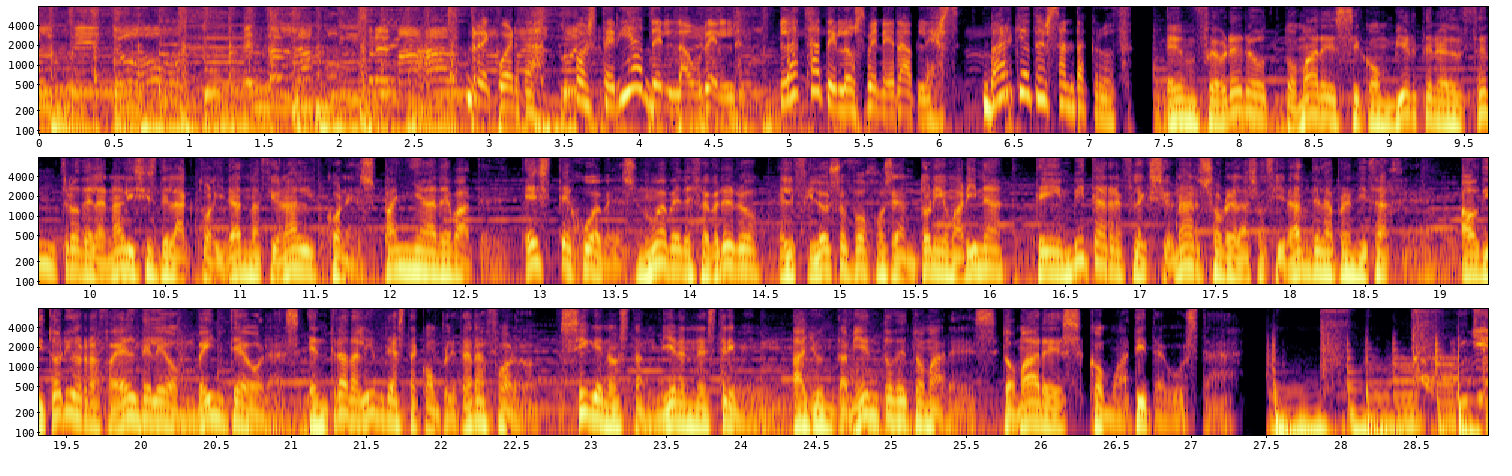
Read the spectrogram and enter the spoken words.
Recuerda, Hostería del Laurel, Plaza de los Venerables, Barrio de Santa Cruz. En febrero, Tomares se convierte en el centro del análisis de la actualidad nacional con España a debate. Este jueves 9 de febrero, el filósofo José Antonio Marina te invita a reflexionar sobre la sociedad del aprendizaje. Auditorio Rafael de León, 20 horas, entrada libre hasta completar aforo. Síguenos también en streaming. Ayuntamiento de Tomares. Tomares como a ti te gusta.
